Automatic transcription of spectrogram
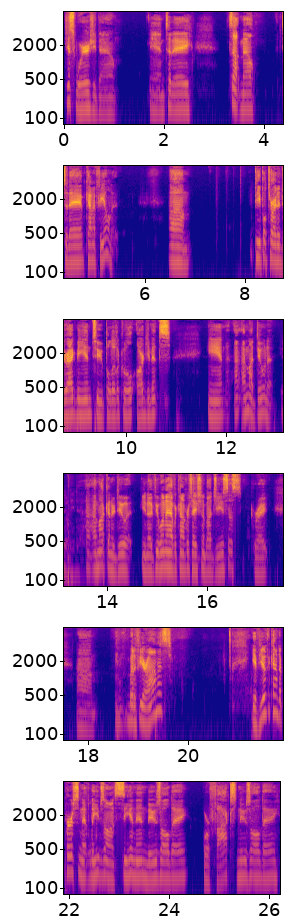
just wears you down. And today, what's up, Mel? Today I'm kind of feeling it. Um, people try to drag me into political arguments, and I, I'm not doing it. You don't need that. I- I'm not going to do it. You know, if you want to have a conversation about Jesus, great. Um, but if you're honest, if you're the kind of person that leaves on CNN News all day or Fox News all day,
